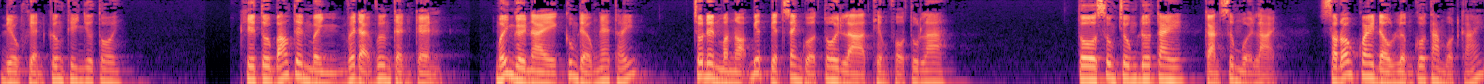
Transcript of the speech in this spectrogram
điều khiển cương thi như tôi. Khi tôi báo tên mình với đại vương Kền Kền, mấy người này cũng đều nghe thấy, cho nên mà họ biết biệt danh của tôi là Thiểm Phổ Tu La. Tô Sung Trung đưa tay cản sư muội lại, sau đó quay đầu lườm cô ta một cái.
